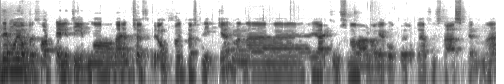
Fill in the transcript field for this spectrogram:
det, må jobbes hardt hele tiden. og Det er en tøff bransje og et tøft virke. Men uh, jeg koser meg hver dag jeg går på jobb. og Jeg syns det er spennende.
